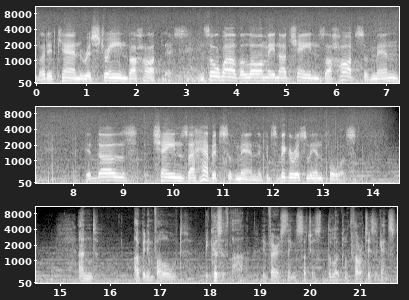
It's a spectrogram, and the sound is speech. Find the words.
but it can restrain the heartless. And so while the law may not change the hearts of men, it does change the habits of men if it's vigorously enforced. And I've been involved because of that in various things such as the local authorities against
